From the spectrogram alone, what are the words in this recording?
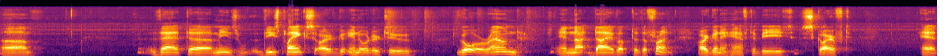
um, that uh, means these planks are, in order to go around and not dive up to the front, are going to have to be scarfed at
